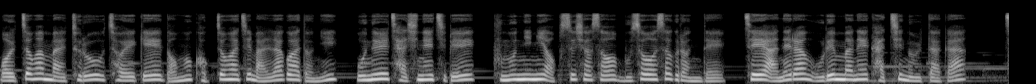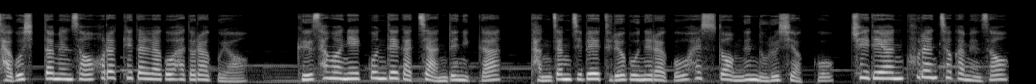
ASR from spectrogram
멀쩡한 말투로 저에게 너무 걱정하지 말라고 하더니 오늘 자신의 집에 부모님이 없으셔서 무서워서 그런데 제 아내랑 오랜만에 같이 놀다가 자고 싶다면서 허락해달라고 하더라고요. 그 상황에 꼰대 같이 안 되니까 당장 집에 들여보내라고 할 수도 없는 노릇이었고 최대한 쿨한 척 하면서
